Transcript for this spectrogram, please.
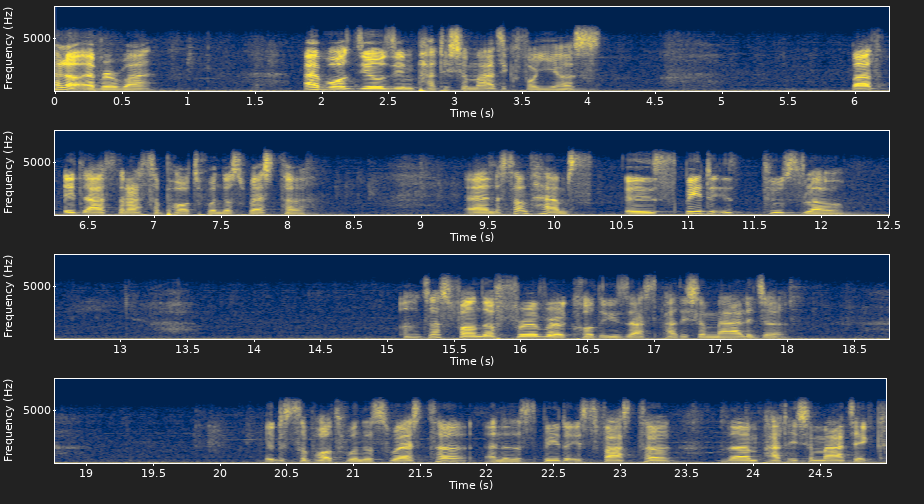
Hello everyone. I was using Partition Magic for years, but it does not support Windows Vista, and sometimes its speed is too slow. I just found a freeware called EASEUS Partition Manager. It supports Windows Vista and the speed is faster than Partition Magic.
